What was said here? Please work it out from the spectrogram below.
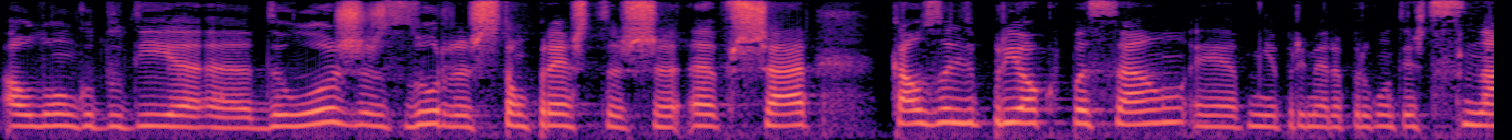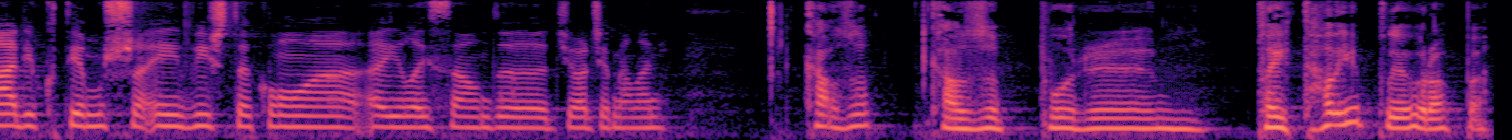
ao longo do dia de hoje. As urnas estão prestes a fechar. Causa-lhe preocupação? É a minha primeira pergunta. Este cenário que temos em vista com a, a eleição de Giorgia Meloni? Causa. Causa por, pela Itália, pela Europa.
